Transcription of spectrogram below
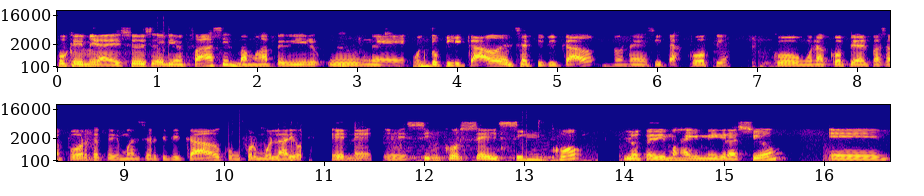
Ok, mira, eso es bien fácil. Vamos a pedir un, eh, un, duplicado del certificado. No necesitas copia. Con una copia del pasaporte pedimos el certificado con un formulario N565. Lo pedimos a inmigración eh,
